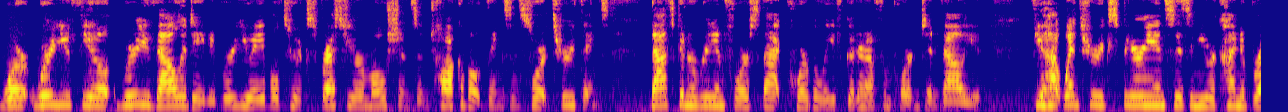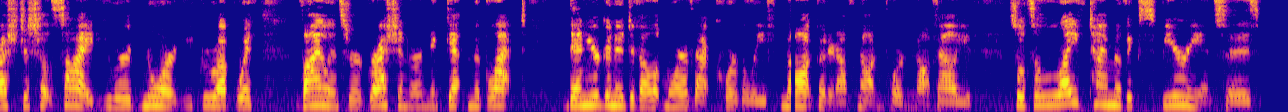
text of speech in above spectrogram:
Were, were you feel were you validated? Were you able to express your emotions and talk about things and sort through things? That's going to reinforce that core belief good enough, important, and valued if you went through experiences and you were kind of brushed aside, you were ignored, you grew up with violence or aggression or neglect, then you're going to develop more of that core belief not good enough, not important, not valued. So it's a lifetime of experiences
